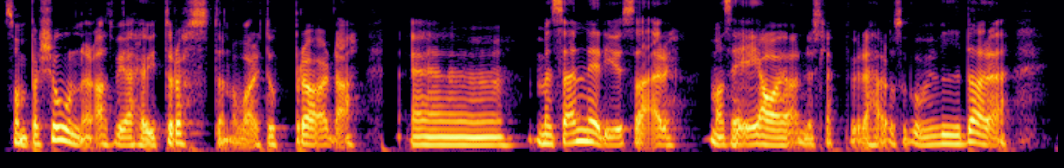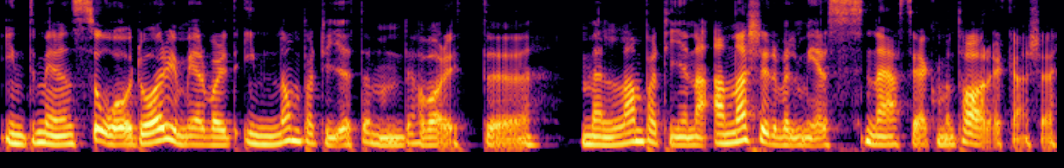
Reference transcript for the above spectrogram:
som personer, att vi har höjt rösten och varit upprörda. Eh, men sen är det ju så här, man säger ja, ja, nu släpper vi det här och så går vi vidare. Inte mer än så, och då har det ju mer varit inom partiet än det har varit eh, mellan partierna. Annars är det väl mer snäsiga kommentarer kanske.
